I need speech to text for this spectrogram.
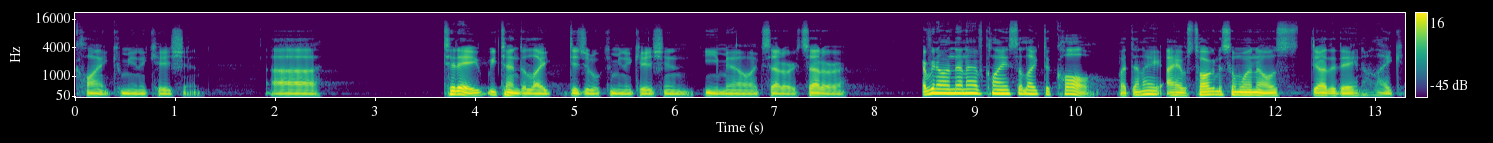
client communication. Uh, today, we tend to like digital communication, email, et cetera, et cetera. every now and then I have clients that like to call, but then I, I was talking to someone else the other day and I'm like,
